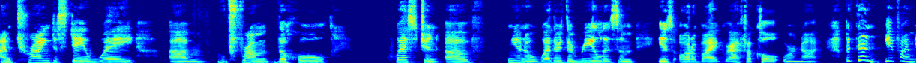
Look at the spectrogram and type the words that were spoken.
I'm trying to stay away um, from the whole question of, you know, whether the realism is autobiographical or not. But then if I'm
